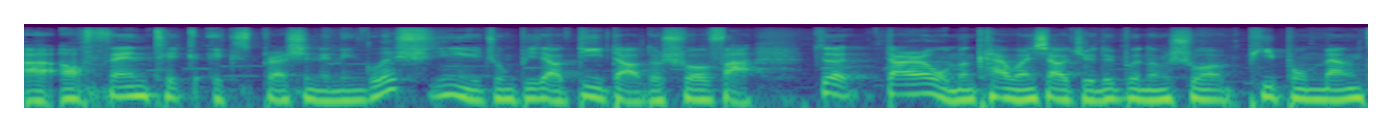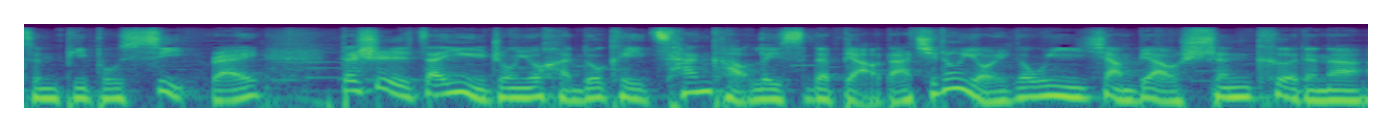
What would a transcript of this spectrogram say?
啊 authentic expression in English 英语中比较地道的说法。这当然，我们开玩笑绝对不能说 people mountain people sea，right？但是在英语中有很多可以参考类似的表达，其中有一个我印象比较深刻的呢，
